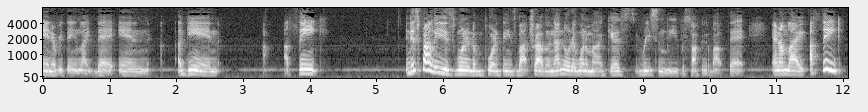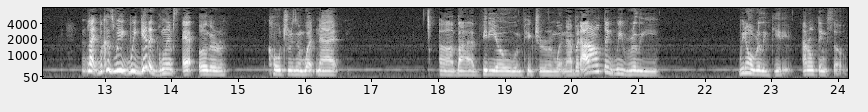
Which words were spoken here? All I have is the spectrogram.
and everything like that. And again, I think, and this probably is one of the important things about traveling. I know that one of my guests recently was talking about that. And I'm like, I think, like, because we, we get a glimpse at other cultures and whatnot uh, by video and picture and whatnot. But I don't think we really, we don't really get it. I don't think so.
